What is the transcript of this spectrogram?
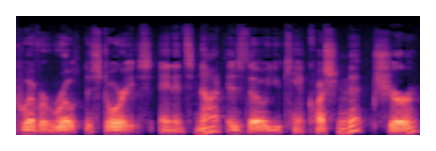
whoever wrote the stories, and it's not as though you can't question it. Sure,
